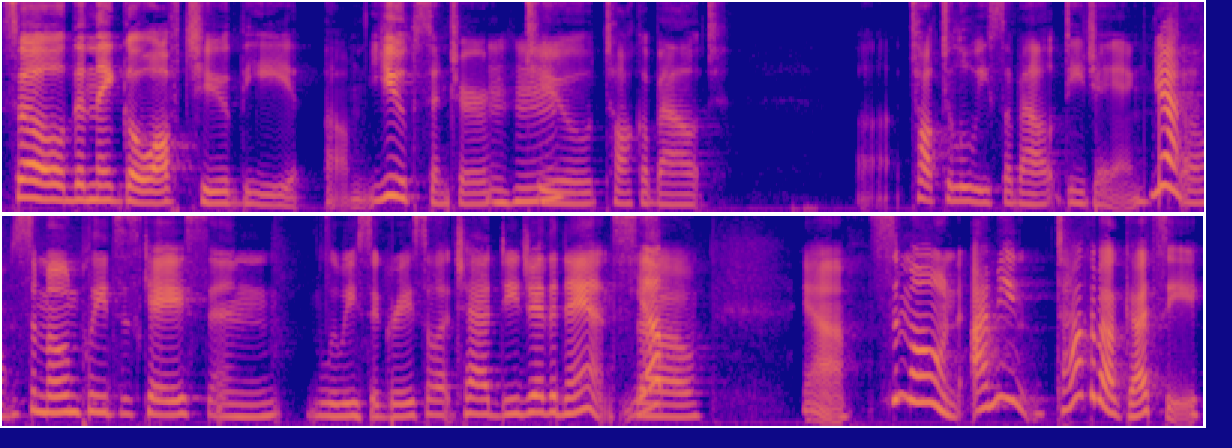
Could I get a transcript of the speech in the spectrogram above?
So then they go off to the um, youth center Mm-hmm. to talk about, uh, talk to Luis about DJing. Yeah. So- Simone pleads his case, and Luis agrees to let Chad DJ the dance. So, Yep. yeah. Simone, I mean, talk about gutsy.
